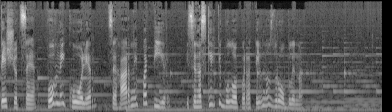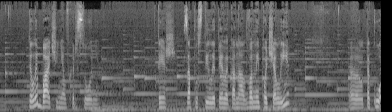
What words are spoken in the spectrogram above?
те, що це повний колір, це гарний папір, і це наскільки було оперативно зроблено. Телебачення в Херсоні теж запустили телеканал. Вони почали е, таку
